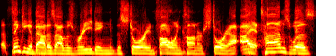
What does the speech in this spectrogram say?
uh, thinking about as I was reading the story and following Connor's story, I, I at times was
